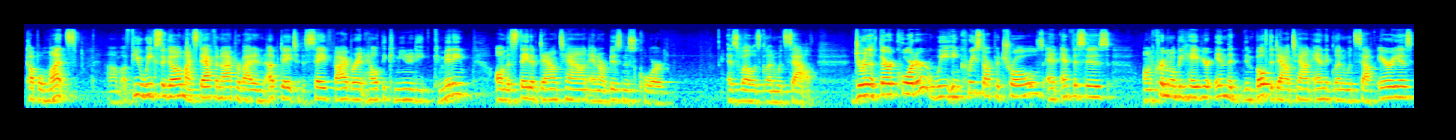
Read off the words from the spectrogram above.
couple months. Um, a few weeks ago, my staff and I provided an update to the Safe, Vibrant, Healthy Community Committee on the state of downtown and our business core, as well as Glenwood South. During the third quarter, we increased our patrols and emphasis on criminal behavior in, the, in both the downtown and the Glenwood South areas.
